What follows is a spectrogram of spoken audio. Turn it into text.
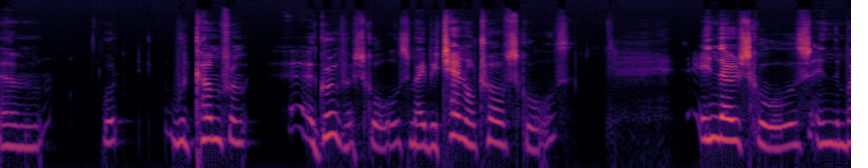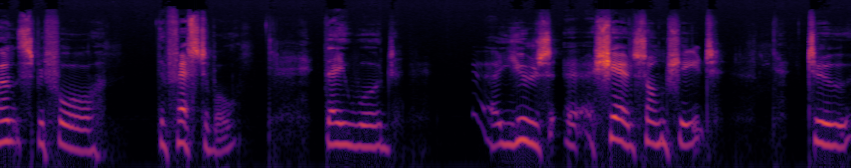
um, would, would come from a group of schools, maybe 10 or 12 schools. In those schools, in the months before the festival, they would uh, use a shared song sheet to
